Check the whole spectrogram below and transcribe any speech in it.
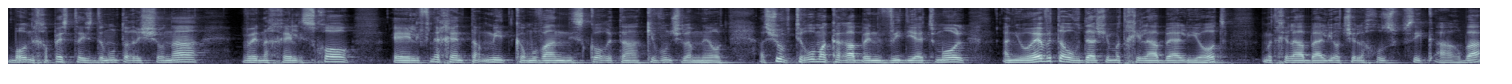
בואו נחפש את ההזדמנות הראשונה ונחל לסחור. אה, לפני כן תמיד כמובן נזכור את הכיוון של המניות. אז שוב, תראו מה קרה ב-NVIDIA אתמול. אני אוהב את העובדה שהיא מתחילה בעליות, מתחילה בעליות של אחוז פסיק 4.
